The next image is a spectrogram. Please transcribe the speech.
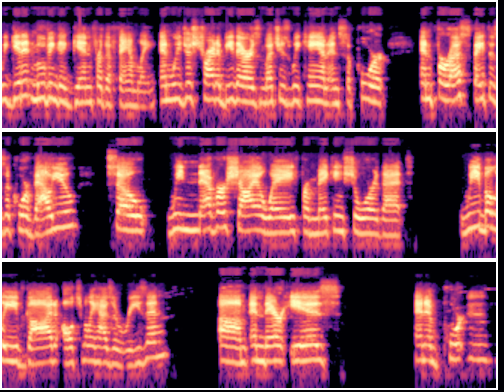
We get it moving again for the family, and we just try to be there as much as we can and support. And for us, faith is a core value, so we never shy away from making sure that we believe God ultimately has a reason, um, and there is an important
